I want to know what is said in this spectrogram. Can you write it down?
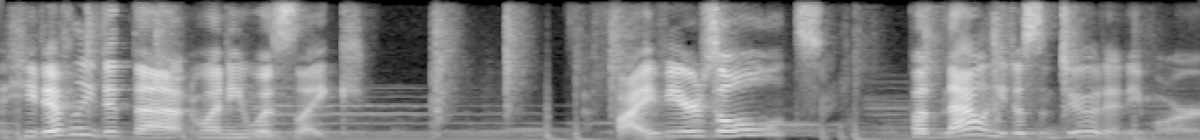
He definitely did that when he was like five years old. But now he doesn't do it anymore.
